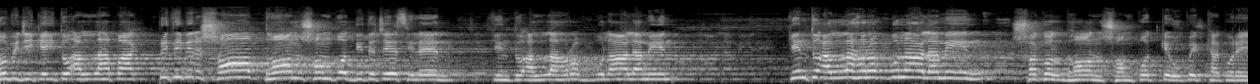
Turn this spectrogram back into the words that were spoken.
নবীজিকেই তো আল্লাহ পাক পৃথিবীর সব ধন সম্পদ দিতে চেয়েছিলেন। কিন্তু আল্লাহ রব্বুল আলামিন, কিন্তু আল্লাহ রব্বুল আলমিন সকল ধন সম্পদকে উপেক্ষা করে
